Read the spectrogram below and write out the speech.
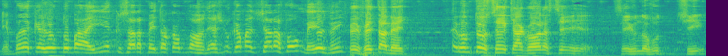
Depois daquele jogo do Bahia, que o Ceará perdeu a Copa do Nordeste, nunca mais o Ceará foi o mesmo, hein? Perfeitamente. Aí vamos torcer que agora seja, seja um novo, che-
